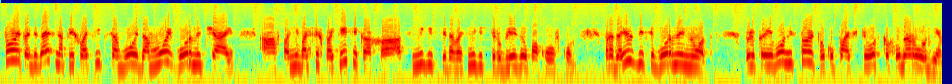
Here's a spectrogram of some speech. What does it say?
Стоит обязательно прихватить с собой домой горный чай а, в небольших пакетиках а, от 70 до 80 рублей за упаковку. Продают здесь и горный мед. Только его не стоит покупать в киосках у дороги.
